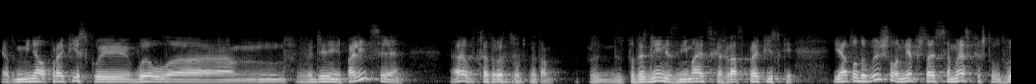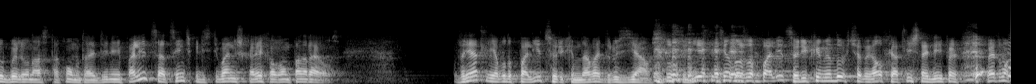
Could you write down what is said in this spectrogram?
я менял прописку и был э, в отделении полиции, да, вот, которое, собственно, там подразделение занимается как раз пропиской. Я оттуда вышел, и мне пришла смс, что вот вы были у нас в таком-то отделении полиции, оцените по десятибалльной шкале, как вам понравилось. Вряд ли я буду полицию рекомендовать друзьям. Слушай, если тебе нужно в полицию, рекомендую в Черноголовке, полиции. Поэтому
